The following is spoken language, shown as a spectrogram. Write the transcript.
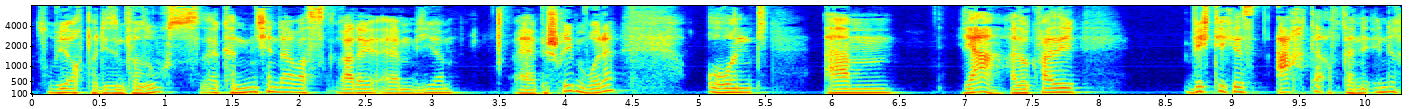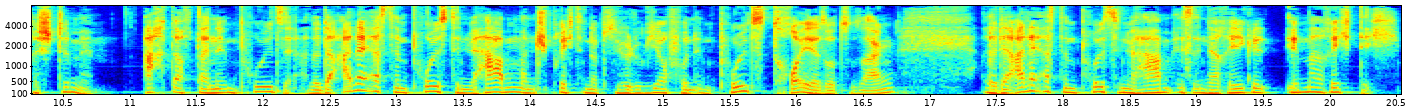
so wie auch bei diesem Versuchskaninchen da, was gerade ähm, hier äh, beschrieben wurde. Und ähm, ja, also quasi wichtig ist, achte auf deine innere Stimme. Achte auf deine Impulse. Also der allererste Impuls, den wir haben, man spricht in der Psychologie auch von Impulstreue sozusagen. Also der allererste Impuls, den wir haben, ist in der Regel immer richtig.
